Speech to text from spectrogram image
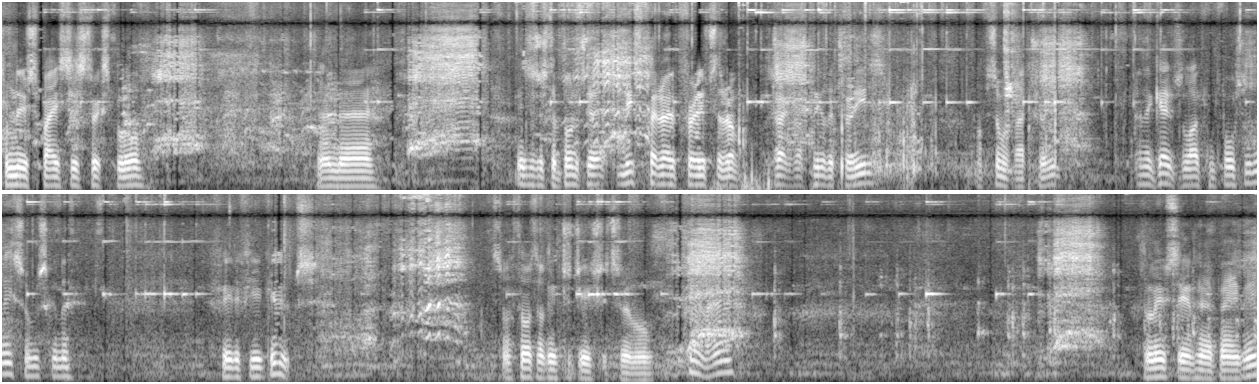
Some new spaces to explore. And uh, this is just a bunch of Nispero fruits that I've dragged off the other trees, off some of our trees. And the goats are like unfortunately, so I'm just going to feed a few goats. So I thought I'd introduce you to them all. Hello. Lucy and her baby.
